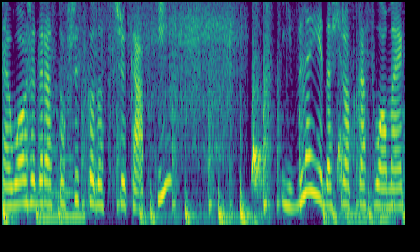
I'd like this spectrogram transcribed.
Przełożę teraz to wszystko do strzykawki i wleję do środka słomek.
